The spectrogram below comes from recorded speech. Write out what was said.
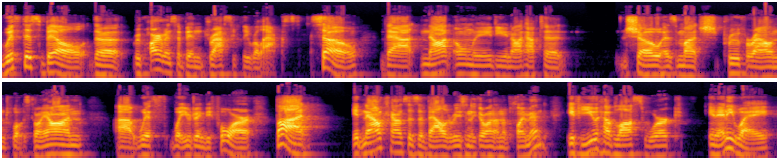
With this bill, the requirements have been drastically relaxed so that not only do you not have to show as much proof around what was going on uh, with what you were doing before, but it now counts as a valid reason to go on unemployment if you have lost work in any way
